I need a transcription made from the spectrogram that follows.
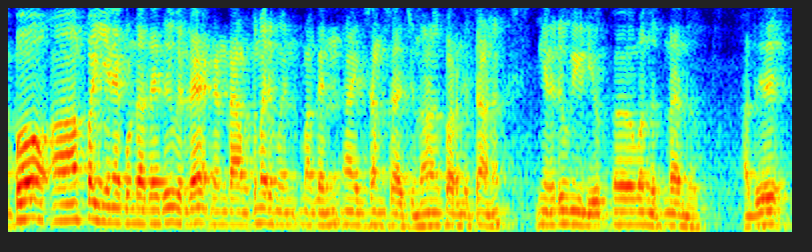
അപ്പോൾ ആ പയ്യനെ കൊണ്ട് അതായത് ഇവരുടെ രണ്ടാമത്തെ മരുമൻ മകൻ ആയിട്ട് സംസാരിച്ചു എന്നാണ് പറഞ്ഞിട്ടാണ് ഇങ്ങനൊരു വീഡിയോ വന്നിട്ടുണ്ടായിരുന്നത്. അത്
